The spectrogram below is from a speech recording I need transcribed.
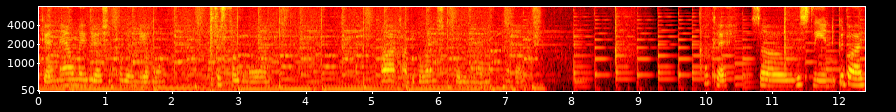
Okay, now maybe I should put it in the other one. I'll just throw them all in. Ah, I can't be bothered, I'm just gonna throw them all in. Okay, so this is the end. Goodbye.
